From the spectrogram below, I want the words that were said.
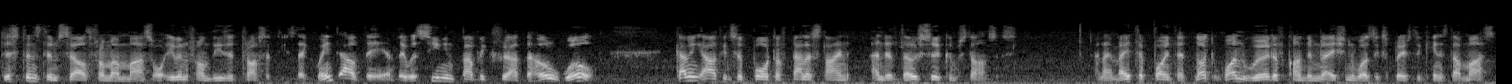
distance themselves from Hamas or even from these atrocities. They went out there and they were seen in public throughout the whole world coming out in support of Palestine under those circumstances. And I made the point that not one word of condemnation was expressed against Hamas.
